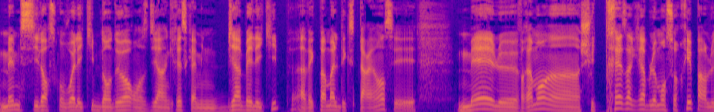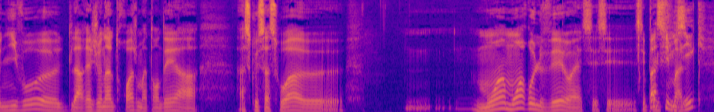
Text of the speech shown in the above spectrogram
Même si lorsqu'on voit l'équipe d'en dehors, on se dit Ingré c'est quand même une bien belle équipe avec pas mal d'expérience et mais le vraiment un, je suis très agréablement surpris par le niveau euh, de la régionale 3. Je m'attendais à à ce que ça soit euh, Moins, moins relevé, ouais. C'est, c'est, c'est pas plus si physique, mal.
